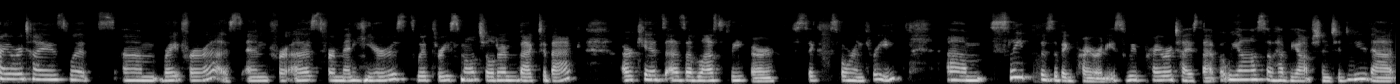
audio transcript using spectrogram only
prioritize what's um, right for us. And for us, for many years, with three small children back to back, our kids, as of last week, are six, four, and three. Um, sleep is a big priority. So we prioritize that. But we also have the option to do that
